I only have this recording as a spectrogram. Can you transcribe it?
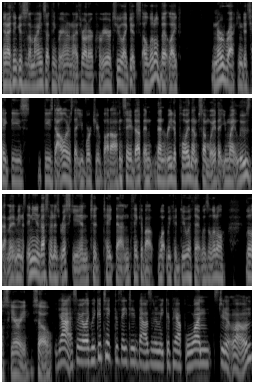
and I think this is a mindset thing for Erinn and I throughout our career too, like it's a little bit like nerve wracking to take these these dollars that you've worked your butt off and saved up and then redeploy them some way that you might lose them. I mean, any investment is risky, and to take that and think about what we could do with it was a little little scary. So Yeah. So we are like, we could take this 18,000 and we could pay off one student loan.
